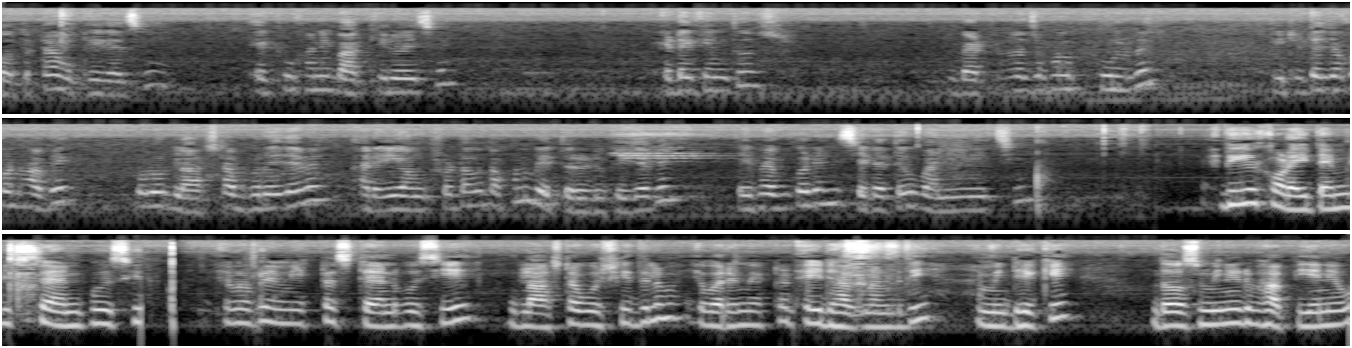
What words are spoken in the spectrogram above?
কতটা উঠে গেছে। একটুখানি বাকি রয়েছে। এটা কিন্তু ব্যাটারটা যখন ফুলবে পিঠেটা যখন হবে পুরো গ্লাসটা ভরে যাবে আর এই অংশটাও তখন ভেতরে ঢুকে যাবে। এইভাবে করে আমি সেটাতেও বানিয়ে নিচ্ছি। এদিকে কড়াইতে আমি স্ট্যান্ড বসিয়ে এভাবে আমি একটা স্ট্যান্ড বসিয়ে গ্লাসটা বসিয়ে দিলাম। এবার আমি একটা এই ঢাকনাটা দিয়ে আমি ঢেকে দশ মিনিট ভাপিয়ে নেব।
